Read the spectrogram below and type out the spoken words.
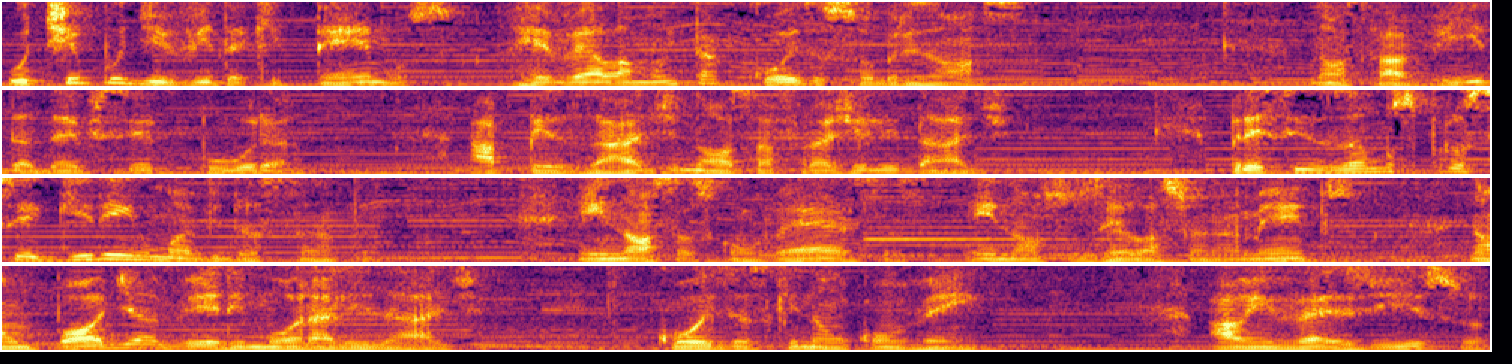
O tipo de vida que temos revela muita coisa sobre nós. Nossa vida deve ser pura, apesar de nossa fragilidade. Precisamos prosseguir em uma vida santa. Em nossas conversas, em nossos relacionamentos, não pode haver imoralidade, coisas que não convêm. Ao invés disso,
